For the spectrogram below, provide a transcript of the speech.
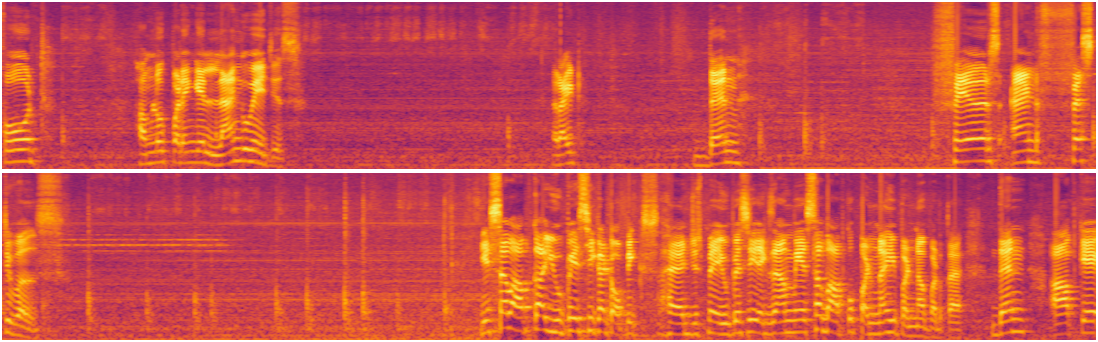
फोर्थ हम लोग पढ़ेंगे languages right then fairs and festivals ये सब आपका यूपीएससी का टॉपिक्स है, जिसमें यूपीएससी एग्ज़ाम में ये सब आपको पढ़ना ही पढ़ना पड़ता है. देन आपके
